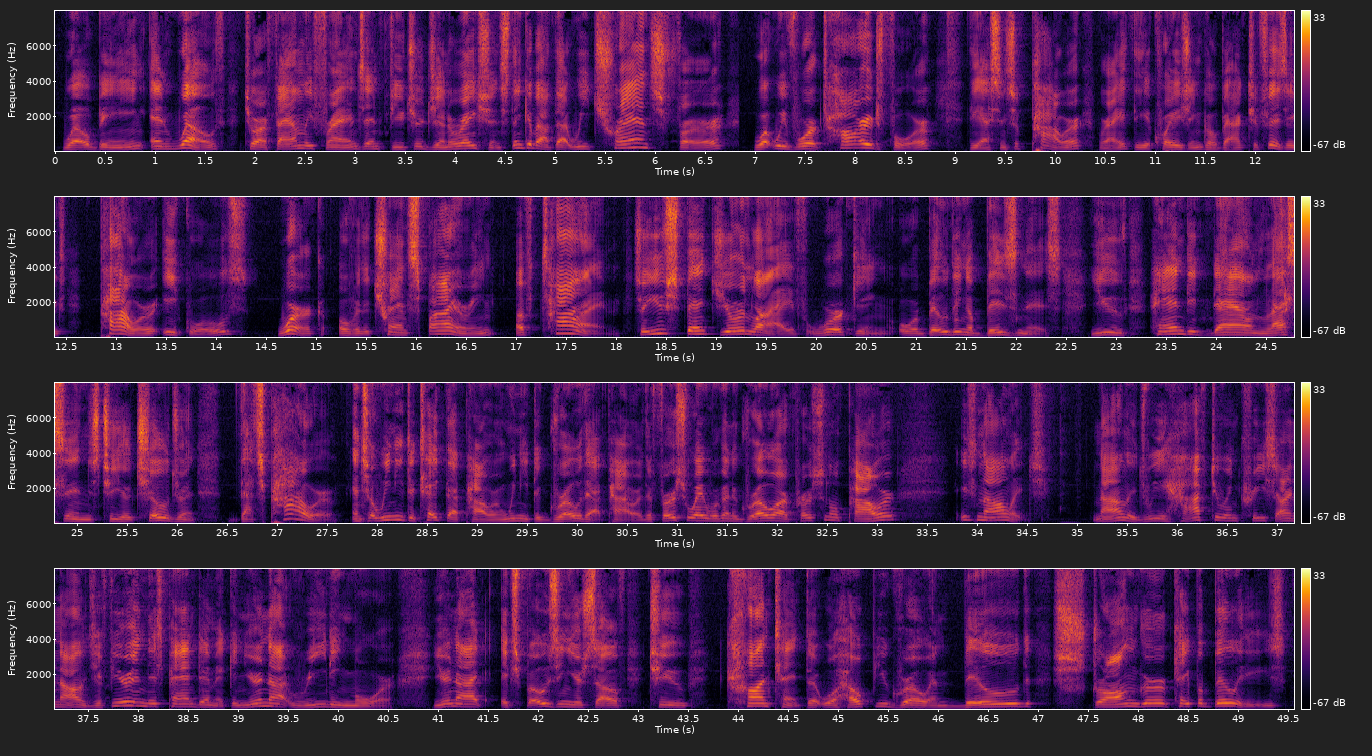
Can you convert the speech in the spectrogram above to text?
well being, and wealth to our family, friends, and future generations. Think about that. We transfer what we've worked hard for, the essence of power, right? The equation, go back to physics. Power equals work over the transpiring of time. So you've spent your life working or building a business. You've handed down lessons to your children. That's power. And so we need to take that power and we need to grow that power. The first way we're going to grow our personal power is knowledge. Knowledge. We have to increase our knowledge. If you're in this pandemic and you're not reading more, you're not exposing yourself to content that will help you grow and build stronger capabilities,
